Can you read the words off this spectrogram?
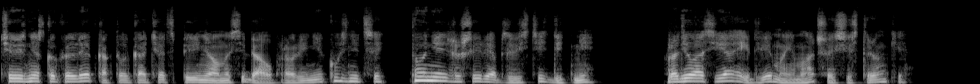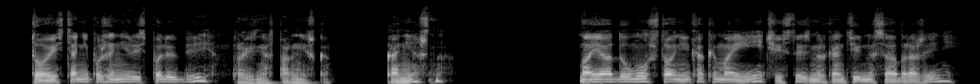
Через несколько лет, как только отец перенял на себя управление кузницей, то они решили обзавестись детьми. Родилась я и две мои младшие сестренки. «То есть они поженились по любви?» — произнес парнишка. «Конечно». А я думал, что они, как и мои, чисто из меркантильных соображений.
